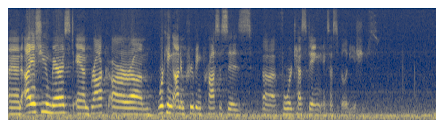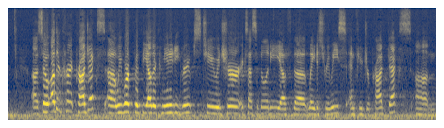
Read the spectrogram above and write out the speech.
Um, And ISU, Marist, and Brock are um, working on improving processes uh, for testing accessibility issues. Uh, So other current projects, uh, we work with the other community groups to ensure accessibility of the latest release and future projects. Um,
